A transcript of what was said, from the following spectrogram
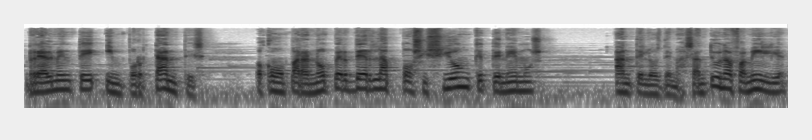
realmente importantes o como para no perder la posición que tenemos ante los demás, ante una familia,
